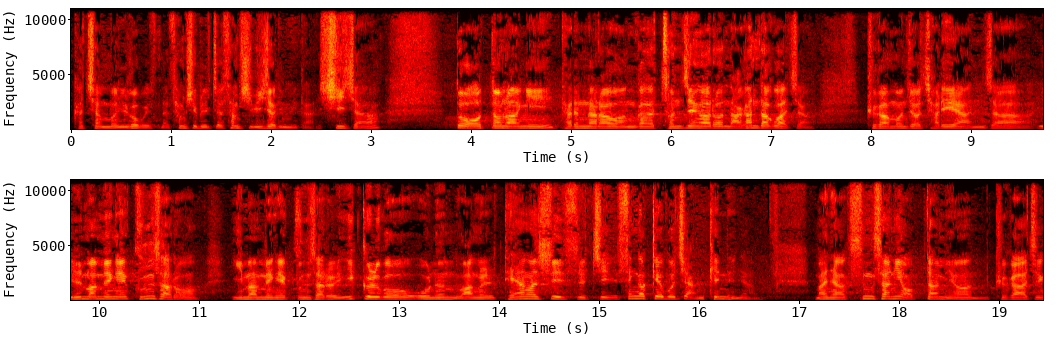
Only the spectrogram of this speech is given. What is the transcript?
같이 한번 읽어보겠습니다. 31절, 32절입니다. 시작. 또 어떤 왕이 다른 나라 왕과 전쟁하러 나간다고 하자. 그가 먼저 자리에 앉아 1만 명의 군사로 2만 명의 군사를 이끌고 오는 왕을 대항할 수 있을지 생각해 보지 않겠느냐. 만약 승산이 없다면 그가 아직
